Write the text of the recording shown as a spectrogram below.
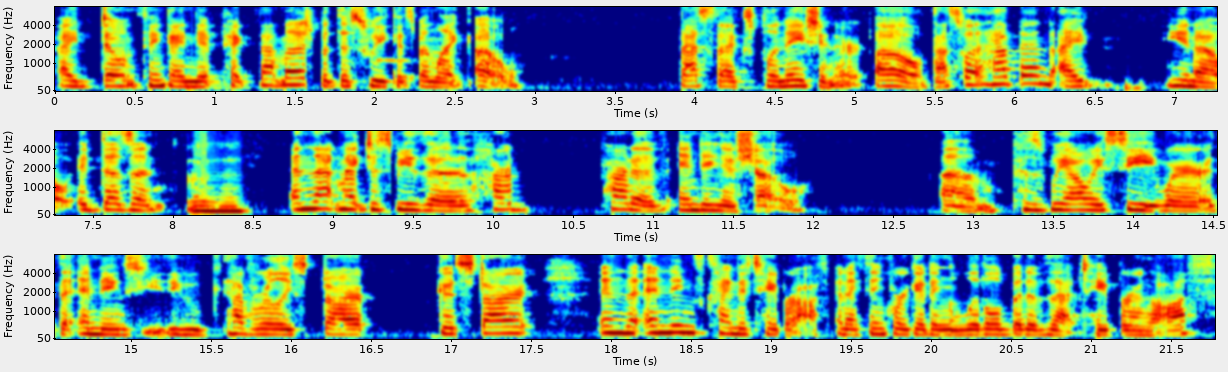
i don't think i nitpicked that much but this week it's been like oh that's the explanation or oh that's what happened? I you know it doesn't Mm-hmm. and that might just be the hard part of ending a show because we always see where the endings you, you have a really start good start and the endings kind of taper off. And i think we're getting a little bit of that tapering off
